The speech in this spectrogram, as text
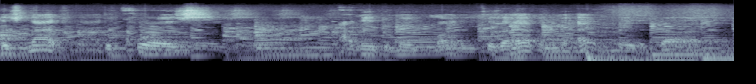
It's not because I need to make money because I haven't I haven't made a dime,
